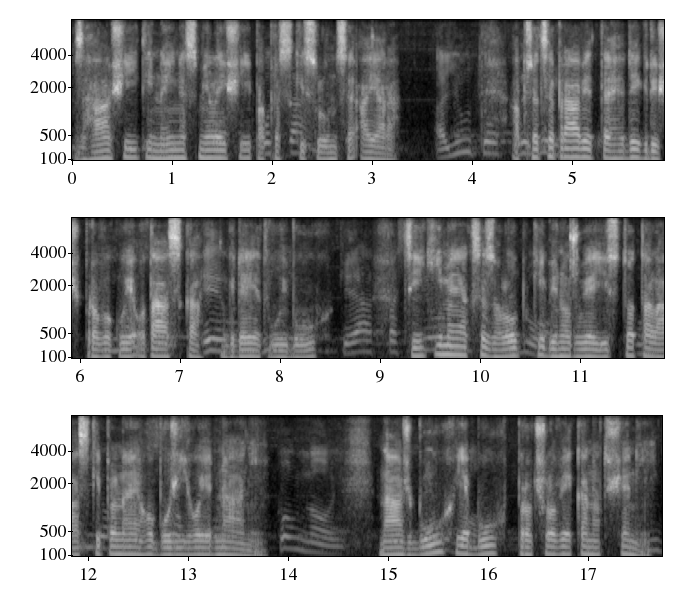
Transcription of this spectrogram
zháší ty nejnesmělejší paprsky slunce a jara. A přece právě tehdy, když provokuje otázka, kde je tvůj Bůh, cítíme, jak se z hloubky vynořuje jistota lásky plného božího jednání. Náš Bůh je Bůh pro člověka nadšený.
